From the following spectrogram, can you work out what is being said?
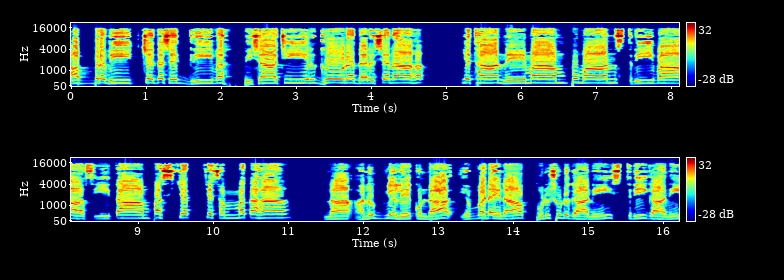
అబ్రవీచ్చదశగ్రీవ పిశాచీర్ఘోర దర్శనా యథా నేమాం పుమాన్ స్త్రీవా సీతాం పశ్యత్య సమ్మత. నా అనుజ్ఞ లేకుండా ఎవ్వడైనా పురుషుడు గాని స్త్రీ గాని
